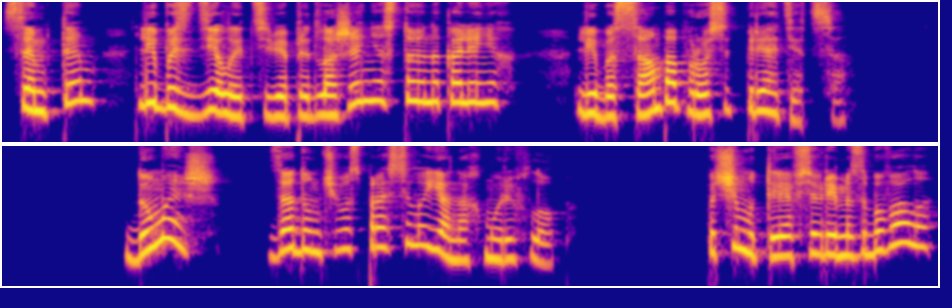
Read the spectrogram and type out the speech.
Сэм Тем либо сделает тебе предложение, стоя на коленях, либо сам попросит переодеться. «Думаешь?» — задумчиво спросила я, нахмурив лоб. «Почему-то я все время забывала,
